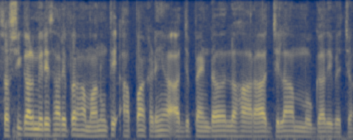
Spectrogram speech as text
ਸਤਿ ਸ਼੍ਰੀ ਅਕਾਲ ਮੇਰੇ ਸਾਰੇ ਭਰਾਵਾਂ ਨੂੰ ਤੇ ਆਪਾਂ ਖੜੇ ਆ ਅੱਜ ਪਿੰਡ ਲੋਹਾਰਾ ਜ਼ਿਲ੍ਹਾ ਮੋਗਾ ਦੇ ਵਿੱਚ।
